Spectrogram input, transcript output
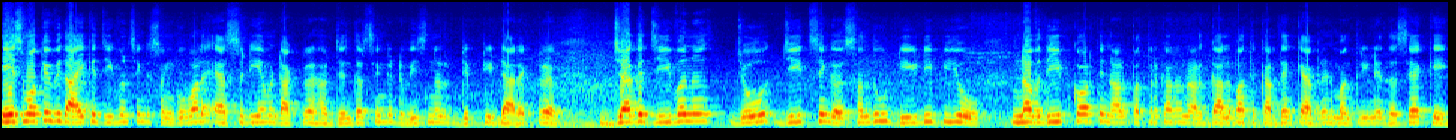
ਇਸ ਮੌਕੇ ਵਿਧਾਇਕ Jeevan Singh Sangowal SDM doctor Harjinder Singh, divisional deputy director Jagjeevan, ਜੋ ਜੀਤ ਸਿੰਘ, ਸੰਧੂ ਡੀਡੀਪੀਓ ਨਵਦੀਪ ਕੌਰ ਤੇ ਨਾਲ ਪੱਤਰਕਾਰਾਂ ਨਾਲ ਗੱਲਬਾਤ ਕਰਦਿਆਂ ਕੈਬਨਿਟ ਮੰਤਰੀ ਨੇ ਦੱਸਿਆ ਕਿ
